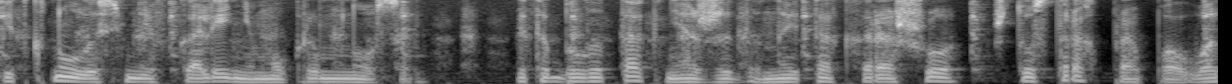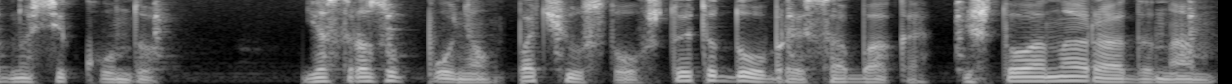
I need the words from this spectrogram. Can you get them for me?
и ткнулась мне в колени мокрым носом. Это было так неожиданно и так хорошо, что страх пропал в одну секунду. Я сразу понял, почувствовал, что это добрая собака и что она рада нам.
